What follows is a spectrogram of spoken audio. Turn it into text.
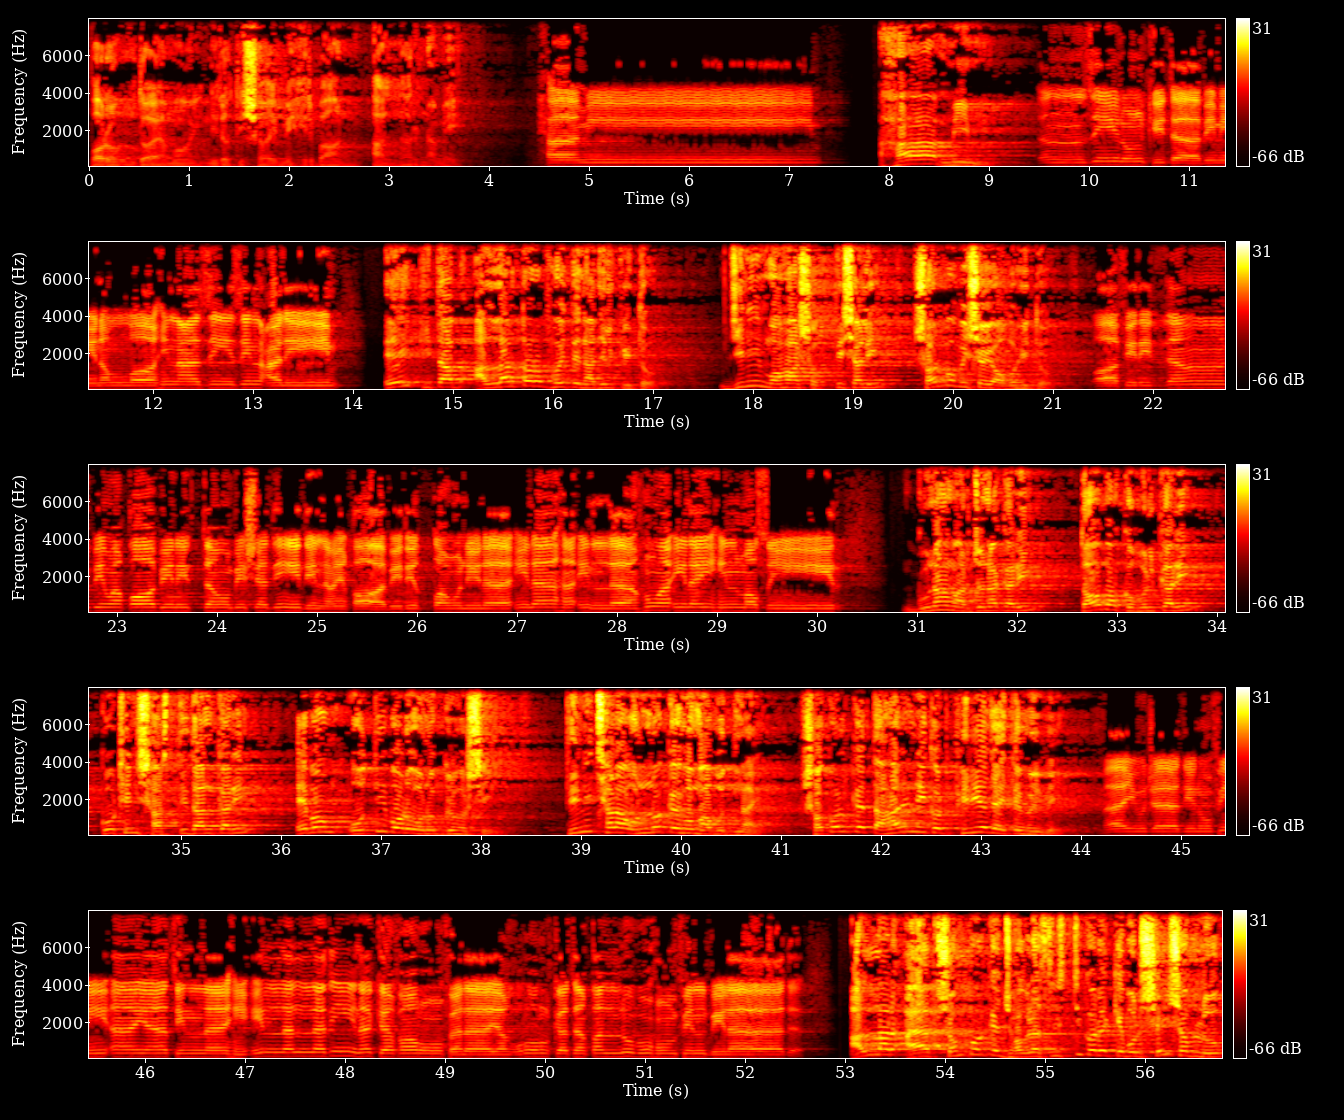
পরম দয়াময় নিরতিশয় মেহেরবান আল্লাহর নামে। হামিম। এই কিতাব আল্লাহর তরফ হইতে নাজিলকৃত যিনি মহা শক্তিশালী সর্ববিষয়ে অবহিত। غافر الذنب وقابل التوب شديد العقاب ذي الطول لا إله إلا هو إليه المصير গুনাহ মার্জনাকারী তওবা কবুলকারী কঠিন শাস্তিদানকারী এবং অতি বড় অনুগ্রহশীল তিনি ছাড়া অন্য কেহ মাবুদ নাই সকলকে তাহারই নিকট ফিরিয়া যাইতে হইবে ما يجادل في آيات الله إلا الذين كفروا فلا يغررك تقلبهم في البلاد আল্লাহর আয়াত সম্পর্কে ঝগড়া সৃষ্টি করে কেবল সেই সব লোক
